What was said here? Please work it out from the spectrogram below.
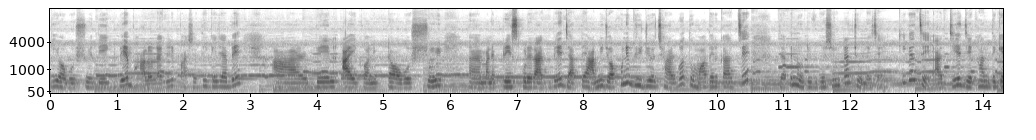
গিয়ে অবশ্যই দেখবে ভালো লাগলে পাশে থেকে যাবে। আর বেল আইকনিকটা অবশ্যই মানে প্রেস করে রাখবে যাতে আমি যখনই ভিডিও ছাড়বো তোমাদের কাছে যাতে নোটিফিকেশনটা চলে যায়। ঠিক আছে? আর যে যেখান থেকে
